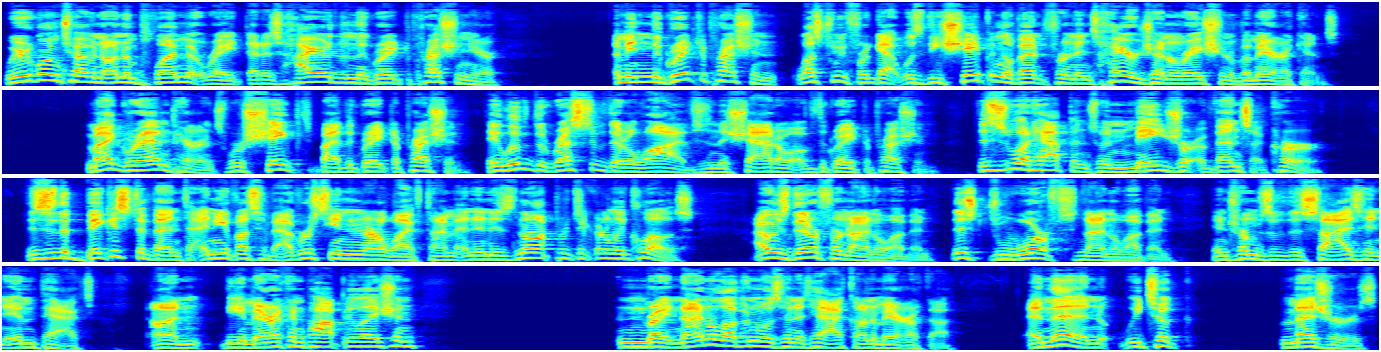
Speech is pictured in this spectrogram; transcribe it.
We're going to have an unemployment rate that is higher than the Great Depression here. I mean, the Great Depression, lest we forget, was the shaping event for an entire generation of Americans. My grandparents were shaped by the Great Depression. They lived the rest of their lives in the shadow of the Great Depression. This is what happens when major events occur. This is the biggest event any of us have ever seen in our lifetime, and it is not particularly close. I was there for 9 11. This dwarfs 9 11 in terms of the size and impact on the American population. Right, 9 11 was an attack on America. And then we took measures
